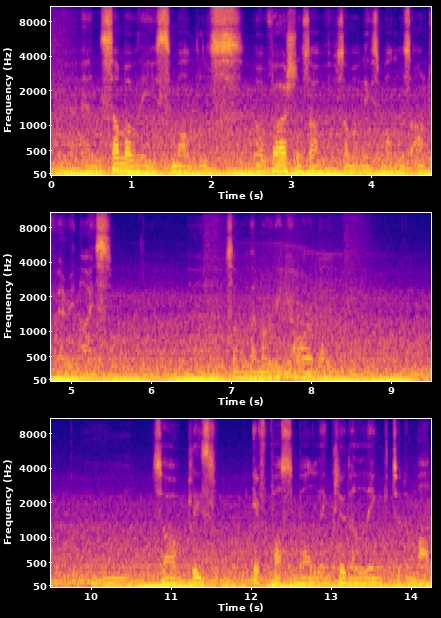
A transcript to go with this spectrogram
Uh, and some of these models, or versions of some of these models aren't very nice. Uh, some of them are really horrible. Um, so please, if possible, include a link to the mod.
